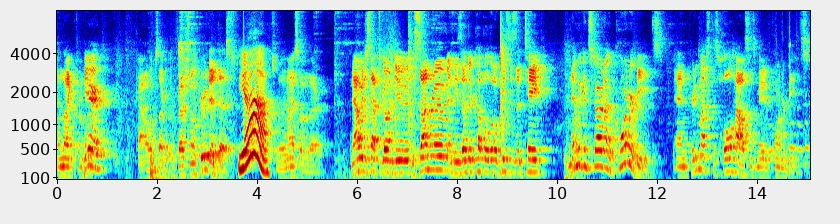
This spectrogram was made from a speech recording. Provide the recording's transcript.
And like from here, kind of looks like a professional crew did this. Yeah. It's really nice over there. Now we just have to go and do the sunroom and these other couple little pieces of tape, and then we can start on corner beads. And pretty much this whole house is made of corner beads.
